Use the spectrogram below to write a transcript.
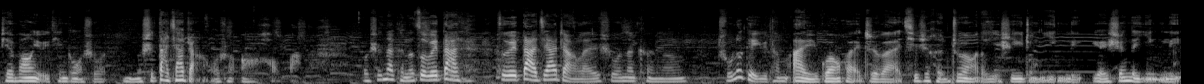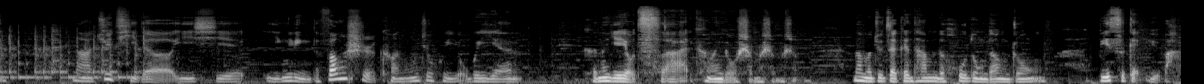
片方有一天跟我说：“你们是大家长。”我说：“啊，好吧。”我说，那可能作为大作为大家长来说，那可能除了给予他们爱与关怀之外，其实很重要的也是一种引领，原生的引领。那具体的一些引领的方式，可能就会有威严，可能也有慈爱，可能有什么什么什么。那么就在跟他们的互动当中，彼此给予吧。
